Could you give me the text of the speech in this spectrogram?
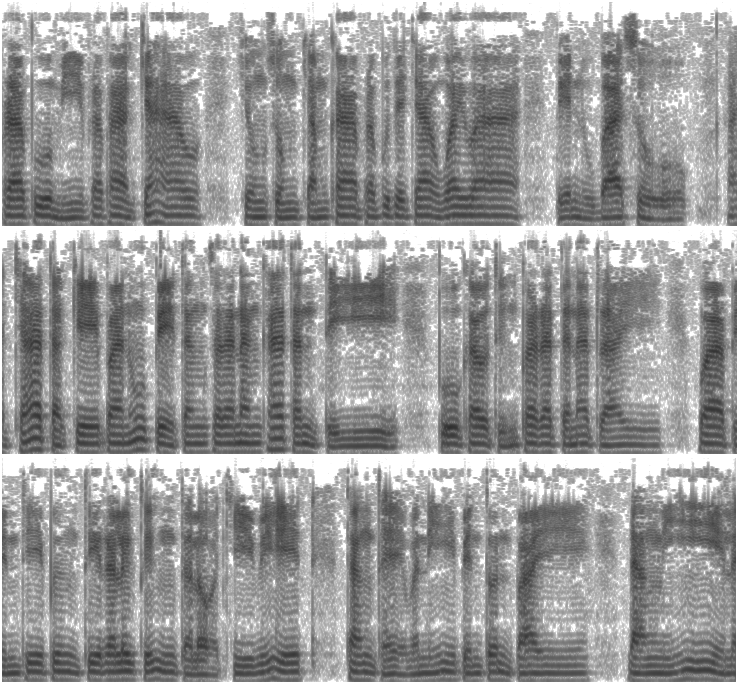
พระผู้มีพระภาคเจ้า จงทรงจำข้าพระพุทธเจ้าไว้ว่า เป็นอุบาสก อัจฉาตะเกปานุเปตังสรนังคาทันตีผู้เข้าถึงพระรัตนตรัย ว่าเป็นที่พึ่งที่ระลึกถึงตลอดชีวิต ตั้งแต่วันนี้เป็นต้นไป ดังนี้แล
